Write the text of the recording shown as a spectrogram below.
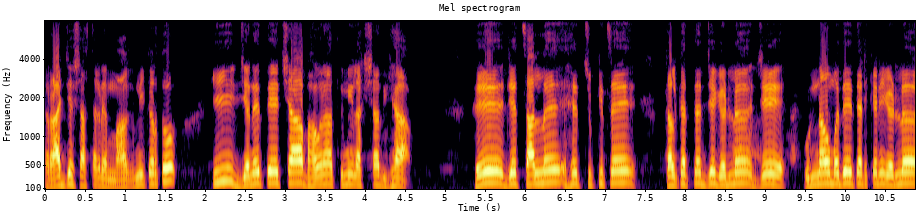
राज्य शासनाकडे मागणी करतो की जनतेच्या भावना तुम्ही लक्षात घ्या. हे जे चाललंय हे चुकीचं आहे. कलकत्त्यात जे घडलं जे उन्नावमध्ये त्या ठिकाणी घडलं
